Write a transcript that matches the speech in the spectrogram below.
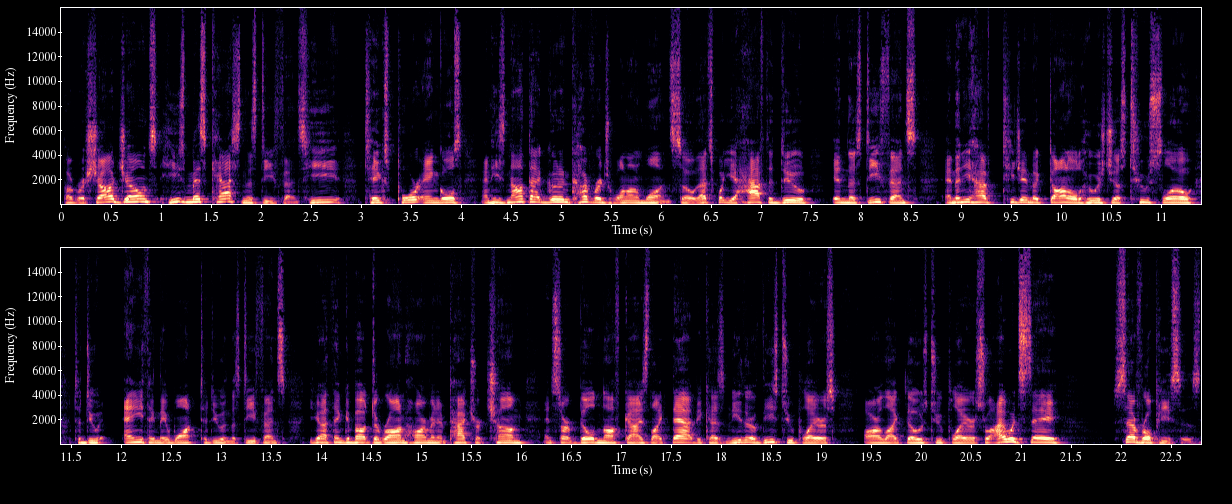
But Reshad Jones, he's miscast in this defense. He takes poor angles and he's not that good in coverage one on one. So that's what you have to do in this defense. And then you have TJ McDonald, who is just too slow to do anything they want to do in this defense. You got to think about Duron Harmon and Patrick Chung and start building off guys like that because neither of these two players are like those two players. So I would say several pieces.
